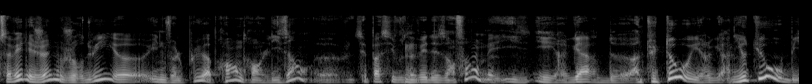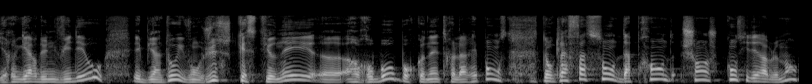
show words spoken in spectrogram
Vous savez, les jeunes aujourd'hui, euh, ils ne veulent plus apprendre en lisant. Euh, je ne sais pas si vous mm. avez des enfants, mais ils, regardent un tuto, ils regardent YouTube, ils regardent une vidéo, et bientôt ils vont juste questionner euh, un robot pour connaître la réponse. Donc la façon d'apprendre change considérablement.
